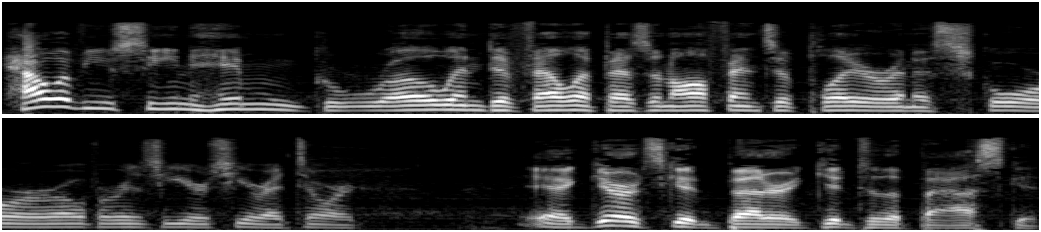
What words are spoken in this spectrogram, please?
How have you seen him grow and develop as an offensive player and a scorer over his years here at Dordt? Yeah, Garrett's getting better at getting to the basket.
